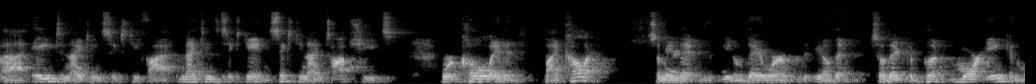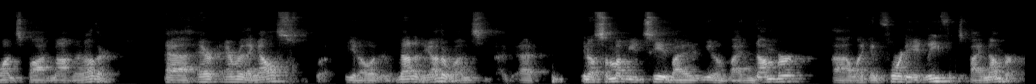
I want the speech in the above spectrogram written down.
to 1965, 1968 and 69 top sheets were collated by color. So I mean, they, you know, they were, you know, that so they could put more ink in one spot, not in another. Uh, everything else, you know, none of the other ones, uh, you know, some of you'd see it by, you know, by number, uh, like in 48 leaf, it's by number,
